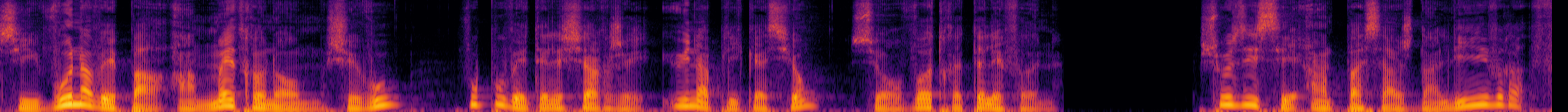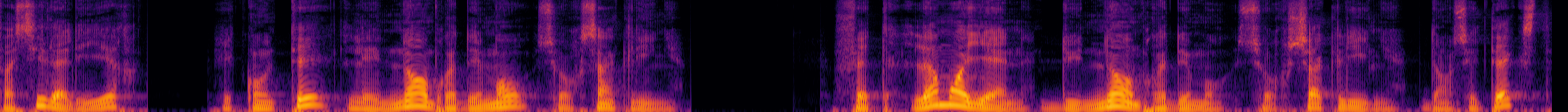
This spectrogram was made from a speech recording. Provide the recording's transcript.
Si vous n'avez pas un métronome chez vous, vous pouvez télécharger une application sur votre téléphone. Choisissez un passage d'un livre facile à lire et comptez les nombres de mots sur cinq lignes. Faites la moyenne du nombre de mots sur chaque ligne dans ce texte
